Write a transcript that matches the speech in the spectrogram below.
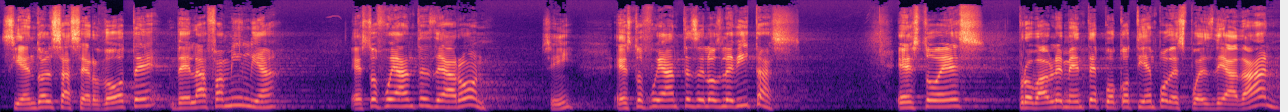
siendo el sacerdote de la familia. Esto fue antes de Aarón, ¿sí? Esto fue antes de los levitas. Esto es probablemente poco tiempo después de Adán,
